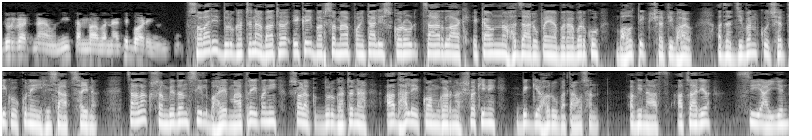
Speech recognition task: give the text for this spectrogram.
दुर्घटना हुने सम्भावना चाहिँ बढी हुन्छ। सवारी दुर्घटनाबाट एकै वर्षमा पैंतालिस करोड़ चार लाख एकाउन्न हजार रूपियाँ बराबरको भौतिक क्षति भयो। अझ जीवनको क्षतिको कुनै हिसाब छैन। चालक संवेदनशील भए मात्रै पनि सड़क दुर्घटना आधाले कम गर्न सकिने विज्ञहरू बताउँछन्। अविनाश आचार्य सीआईएन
